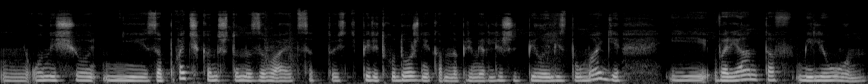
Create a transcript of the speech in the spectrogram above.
Он еще не запачкан, что называется. То есть перед художником, например, лежит белый лист бумаги, и вариантов миллион,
